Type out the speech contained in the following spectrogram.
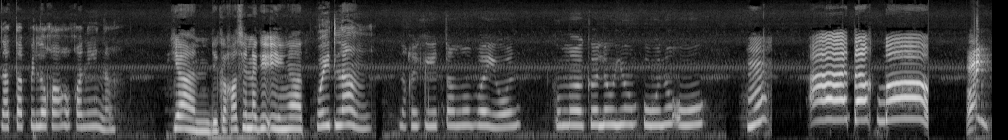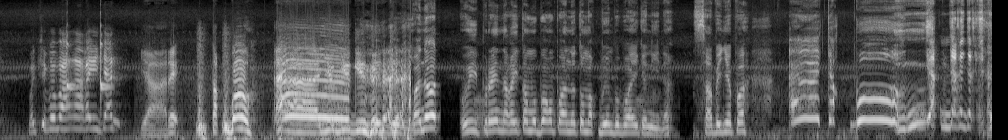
Natapilok ako kanina. Yan, di ka kasi nag-iingat. Wait lang. Nakikita mo ba yun? Gumagalaw yung puno, oh. Hmm? Ah, takbo! Hoy! Magsibaba nga kayo dyan! Yari! Takbo! Ah! Yug, yug, yug, yug, yug. Panot! Uy, pre, nakita mo ba kung paano tumakbo yung babae kanina? Sabi niya pa, Ah! Takbo! Nyak! Nyak! Nyak!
